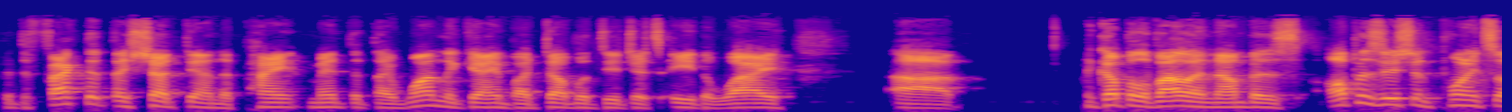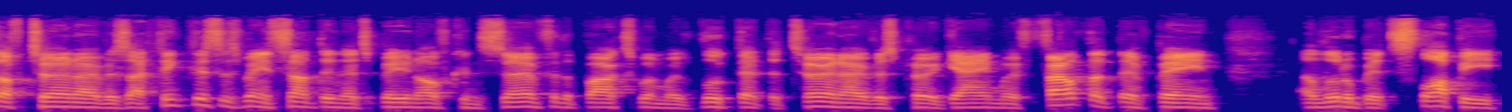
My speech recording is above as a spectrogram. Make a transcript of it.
But the fact that they shut down the paint meant that they won the game by double digits either way. Uh, a couple of other numbers. Opposition points off turnovers. I think this has been something that's been of concern for the bucks when we've looked at the turnovers per game. We've felt that they've been a little bit sloppy.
